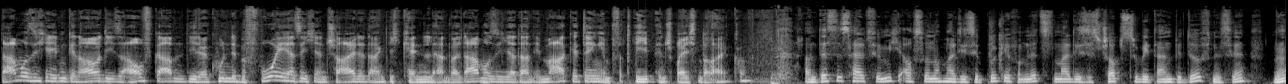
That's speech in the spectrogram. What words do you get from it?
da muss ich eben genau diese Aufgaben, die der Kunde, bevor er sich entscheidet, eigentlich kennenlernen, weil da muss ich ja dann im Marketing, im Vertrieb entsprechend reinkommen. Und das ist halt für mich auch so nochmal diese Brücke vom letzten Mal, dieses Jobs to be done Bedürfnisse, ne?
